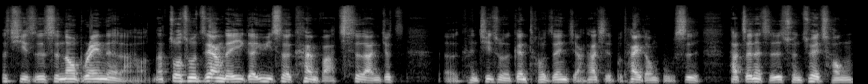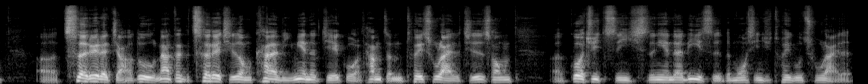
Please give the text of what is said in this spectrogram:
这其实是 no brainer 了哈。那做出这样的一个预测看法，自然就呃很清楚的跟投资人讲，他其实不太懂股市，他真的只是纯粹从。呃，策略的角度，那这个策略其实我们看了里面的结果，他们怎么推出来的？其实从呃过去几十年的历史的模型去推估出来的。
